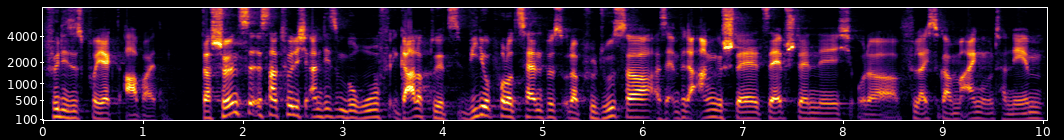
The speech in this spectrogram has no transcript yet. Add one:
für dieses Projekt arbeiten. Das Schönste ist natürlich an diesem Beruf, egal ob du jetzt Videoproduzent bist oder Producer, also entweder angestellt, selbstständig oder vielleicht sogar im eigenen Unternehmen,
